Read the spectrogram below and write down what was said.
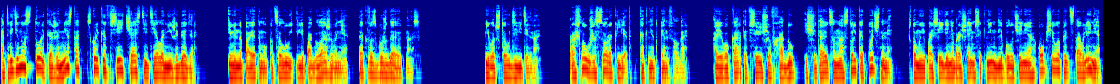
отведено столько же места, сколько всей части тела ниже бедер. Именно поэтому поцелуй или поглаживание так возбуждают нас. И вот что удивительно. Прошло уже 40 лет, как нет Пенфилда, а его карты все еще в ходу и считаются настолько точными, что мы и по сей день обращаемся к ним для получения общего представления,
